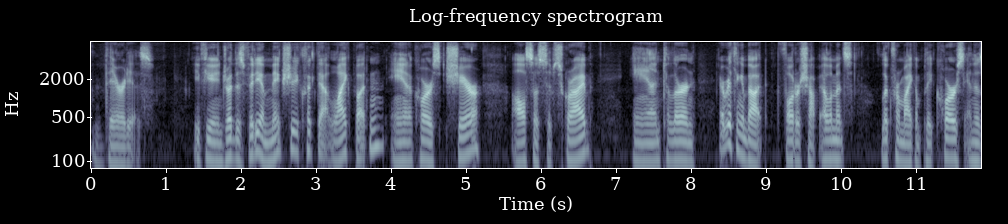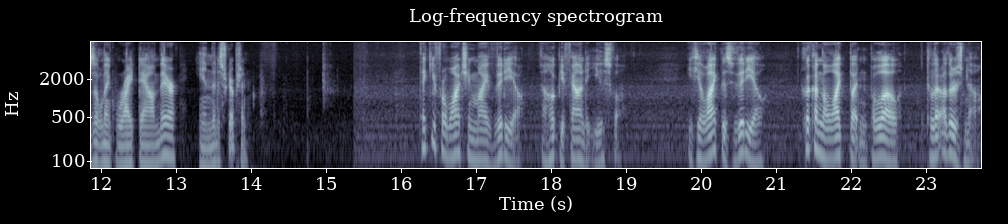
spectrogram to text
there it is. If you enjoyed this video, make sure you click that like button and of course share, also subscribe. And to learn everything about Photoshop Elements, look for my complete course and there's a link right down there in the description. Thank you for watching my video. I hope you found it useful. If you like this video, click on the like button below to let others know.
